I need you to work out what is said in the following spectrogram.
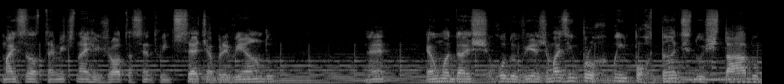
mais exatamente na RJ 127, abreviando, né? É uma das rodovias mais importantes do estado,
